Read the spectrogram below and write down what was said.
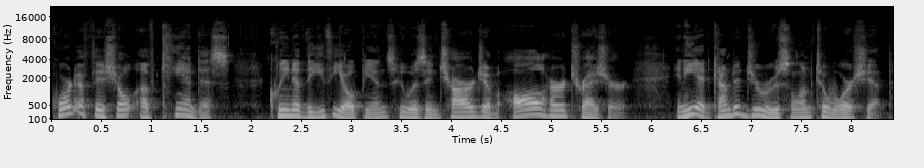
court official of Candace, queen of the Ethiopians, who was in charge of all her treasure, and he had come to Jerusalem to worship.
